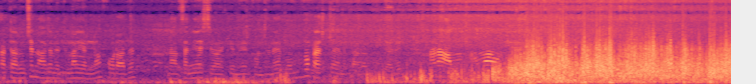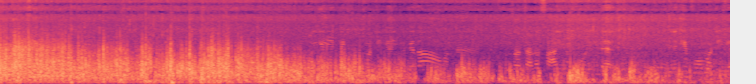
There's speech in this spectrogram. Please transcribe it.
கட்ட ஆரம்பித்து நகநட்டுலாம் எல்லாம் போடாத. நான் சன்னியாசி வாழ்க்கையை மேற்கொண்டேன். ரொம்ப கஷ்டம் எனக்கு ஆரம்பிச்சாரு ஆனால் அம் அம்மாவுடைய நீங்கள் எங்கேயும் போக மாட்டீங்க இங்கே தான் வந்து உங்கள் தலை சாயம் கோயிலில் எங்கேயும் போக மாட்டீங்க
